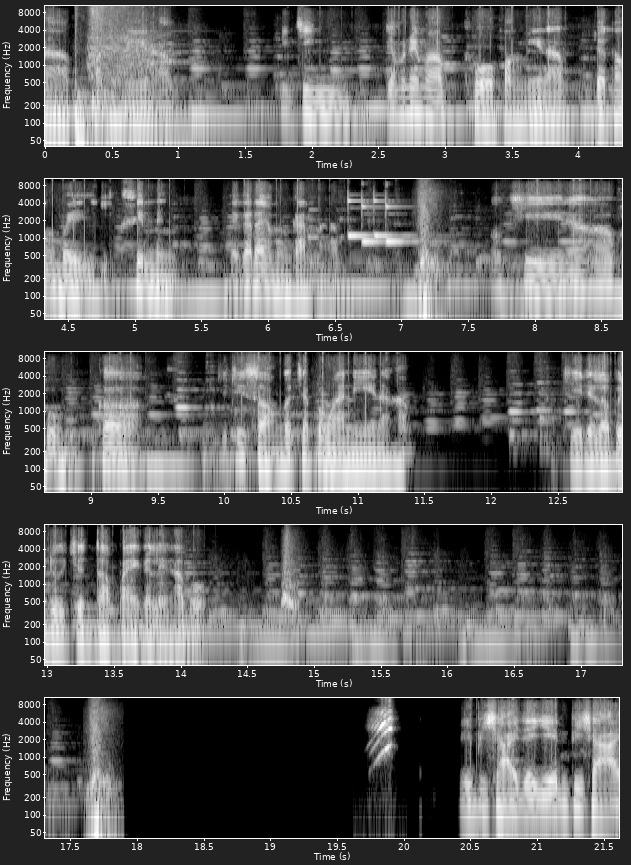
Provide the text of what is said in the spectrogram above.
นะครับมาตรงนี้นะครับ จริงๆ ยังไม่ได้มาโผล่ฝั่งนี้นะครับ จะต้องไปอีกเส้นหนึ่งแต่ก็ได้เหมือนกันนะครับ โอเคนะครับผมก็จุดที่สองก็จะประมาณนี้นะครับโอเคเดี๋ยวเราไปดูจุดต่อไปกันเลยครับผมพี่ชายใจเย็นพี่ชาย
